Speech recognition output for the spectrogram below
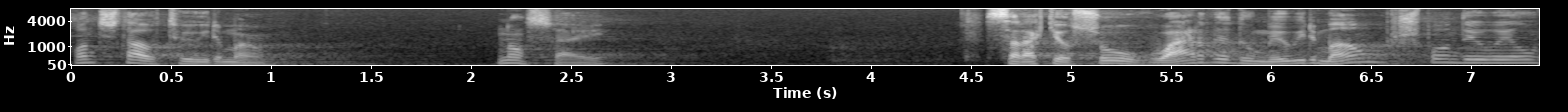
onde está o teu irmão? Não sei. Será que eu sou o guarda do meu irmão? Respondeu ele.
